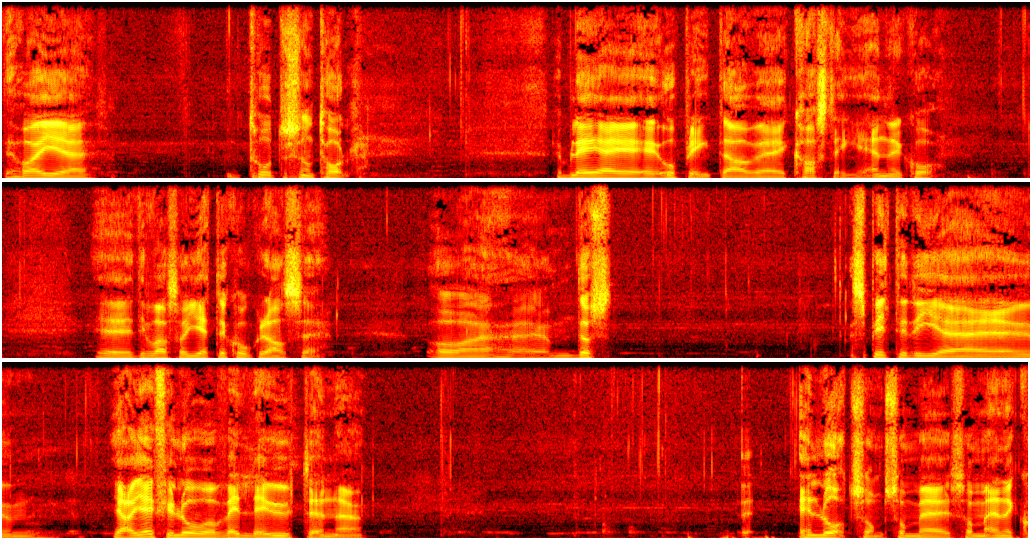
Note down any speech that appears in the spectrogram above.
Det var i eh, 2012. Da ble jeg oppringt av eh, casting i NRK. De var så gjettekonkurranse. Og eh, da spilte de eh, Ja, jeg fikk lov å velge ut en eh, en låt som, som, eh, som NRK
